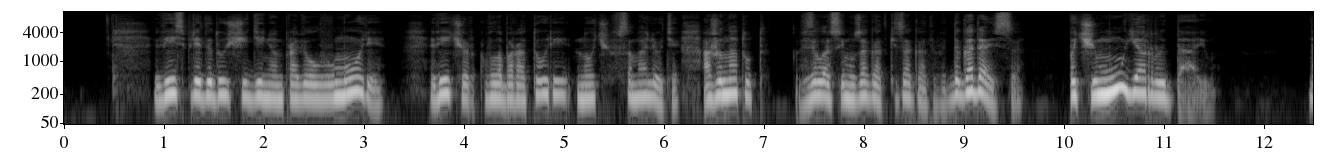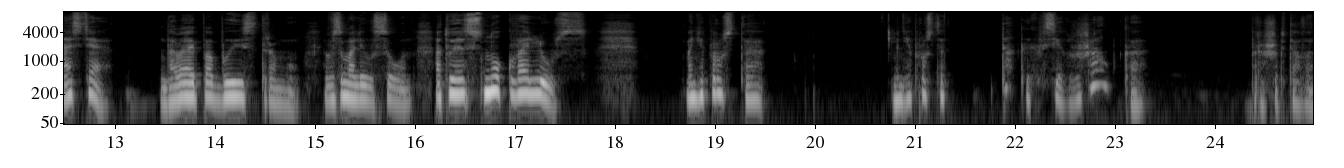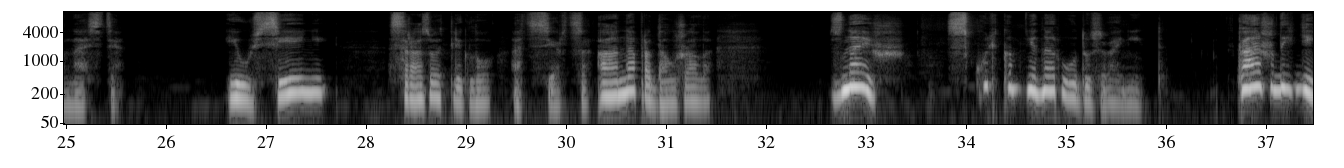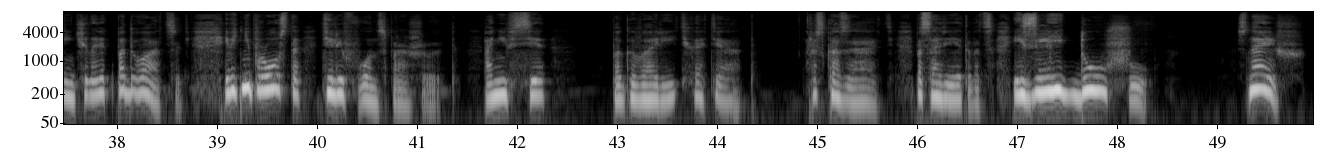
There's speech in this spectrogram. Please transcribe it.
Весь предыдущий день он провел в море, Вечер в лаборатории, ночь в самолете. А жена тут взялась ему загадки загадывать. Догадайся, почему я рыдаю? — Настя, давай по-быстрому, — взмолился он, — а то я с ног валюсь. Мне просто... Мне просто так их всех жалко, — прошептала Настя. И у Сени сразу отлегло от сердца, а она продолжала — знаешь, сколько мне народу звонит? Каждый день человек по двадцать. И ведь не просто телефон спрашивают. Они все поговорить хотят, рассказать, посоветоваться, излить душу. Знаешь,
